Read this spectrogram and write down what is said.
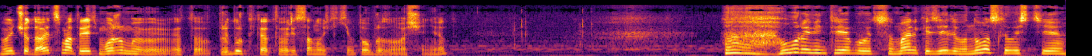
Ну и что, давайте смотреть, можем мы это придурка-то этого рисануть каким-то образом вообще нет. Уровень требуется, маленькое зелье выносливости.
